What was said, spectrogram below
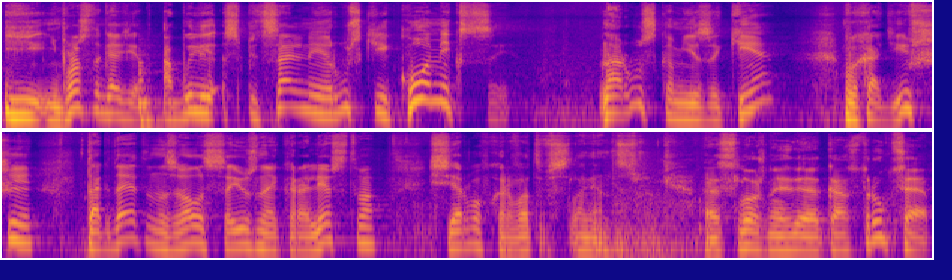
И не просто газет, а были специальные русские комиксы на русском языке, выходившие. Тогда это называлось Союзное королевство сербов, хорватов и славянцев. Э, сложная э, конструкция.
